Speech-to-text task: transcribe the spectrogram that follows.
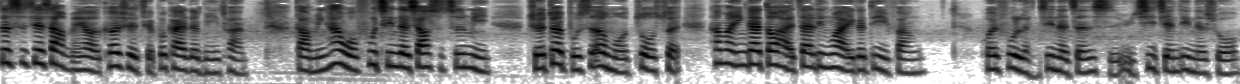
这世界上没有科学解不开的谜团。岛民和我父亲的消失之谜，绝对不是恶魔作祟，他们应该都还在另外一个地方。恢复冷静的真实，语气坚定地说：“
